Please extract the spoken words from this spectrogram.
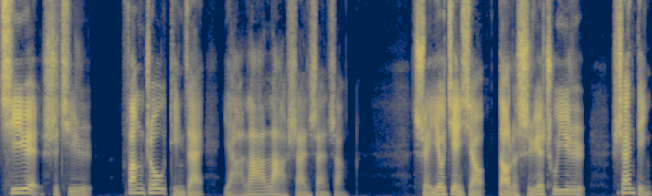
七月十七日，方舟停在亚拉腊山山上，水又渐消。到了十月初一日，山顶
